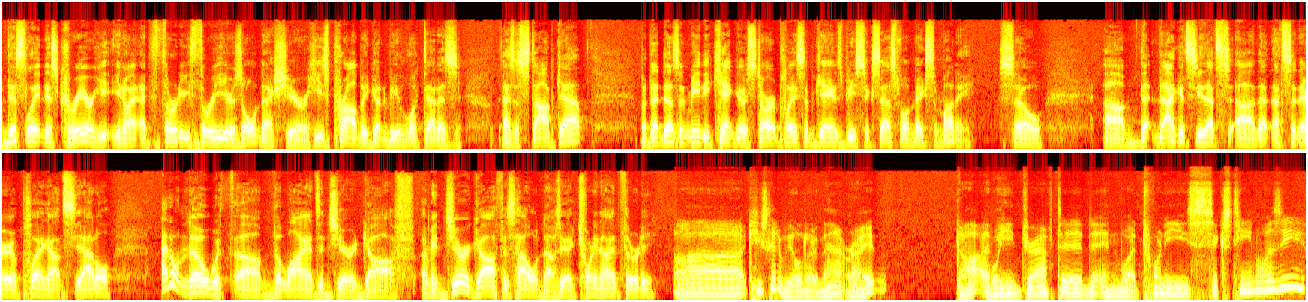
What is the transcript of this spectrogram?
this late in his career, he you know at 33 years old next year, he's probably going to be looked at as as a stopgap. But that doesn't mean he can't go start, play some games, be successful, and make some money. So um, th- I could see that's uh, that that scenario playing out in Seattle. I don't know with um, the Lions and Jared Goff. I mean, Jared Goff is how old now? Is he like 29, 30? Uh, he's got to be older than that, right? God, I mean, he drafted in what 2016 was he?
